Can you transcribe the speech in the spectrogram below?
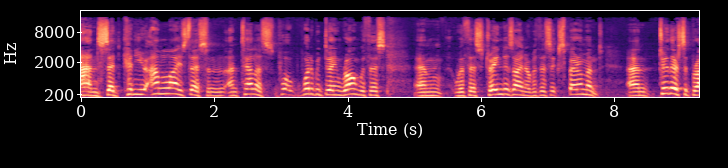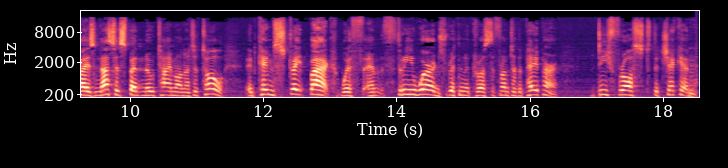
and said, Can you analyze this and, and tell us what, what are we doing wrong with this, um, with this train designer, with this experiment? And to their surprise, NASA spent no time on it at all. It came straight back with um, three words written across the front of the paper defrost the chicken.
